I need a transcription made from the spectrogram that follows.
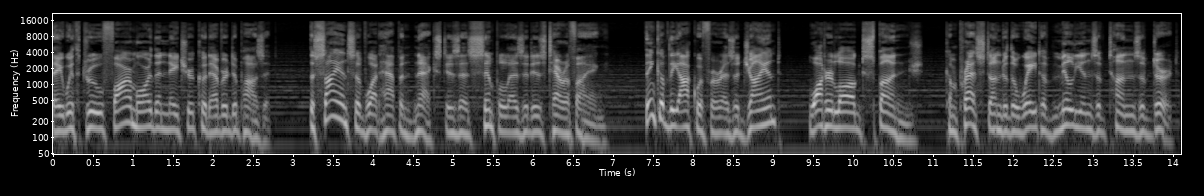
they withdrew far more than nature could ever deposit. The science of what happened next is as simple as it is terrifying. Think of the aquifer as a giant, waterlogged sponge, compressed under the weight of millions of tons of dirt.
